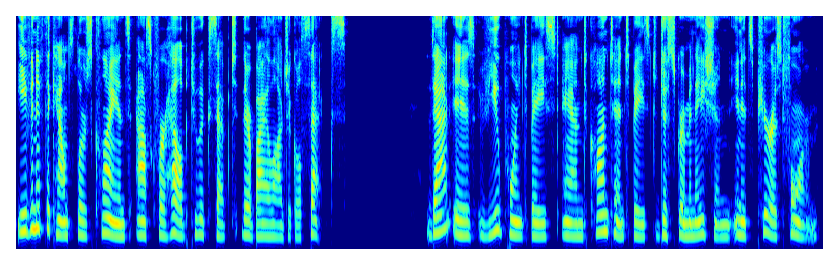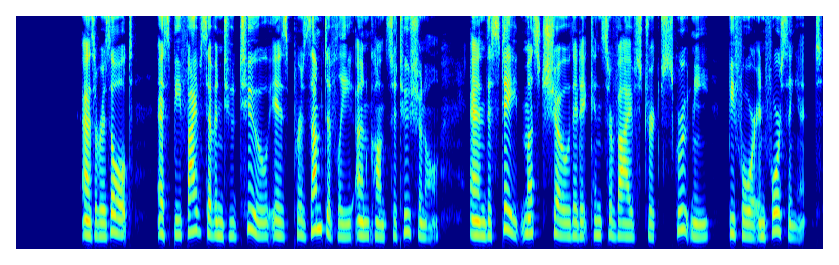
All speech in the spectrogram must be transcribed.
even if the counselor's clients ask for help to accept their biological sex. That is viewpoint based and content based discrimination in its purest form. As a result, SB 5722 is presumptively unconstitutional, and the state must show that it can survive strict scrutiny before enforcing it.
